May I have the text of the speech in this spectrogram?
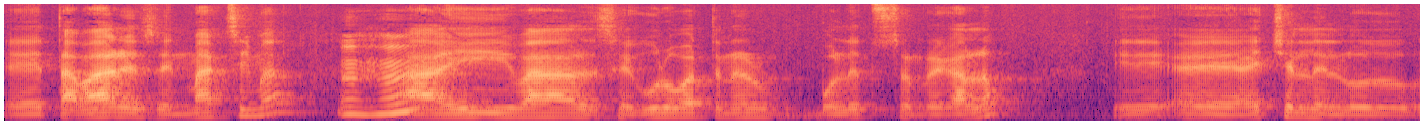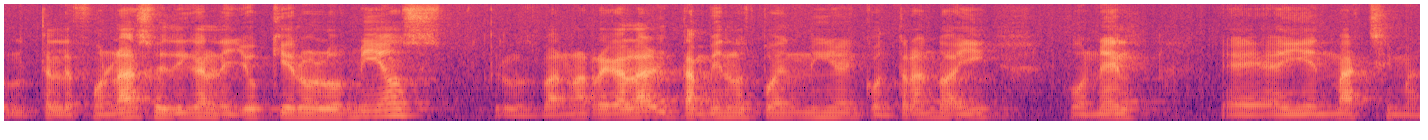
eh, Tavares en Máxima. Ahí va, seguro va a tener boletos en regalo. Eh, eh, échenle lo- el telefonazo y díganle yo quiero los míos, que los van a regalar y también los pueden ir encontrando ahí con él, eh, ahí en Máxima,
